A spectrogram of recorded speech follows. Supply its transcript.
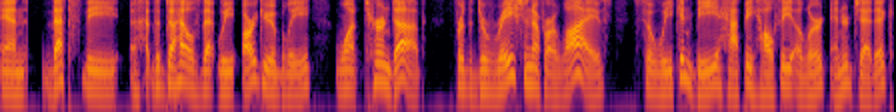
And that's the uh, the dials that we arguably want turned up for the duration of our lives so we can be happy, healthy, alert, energetic,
